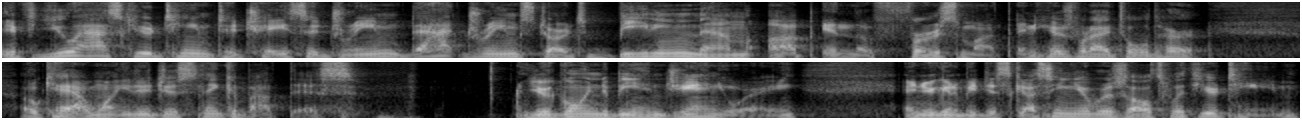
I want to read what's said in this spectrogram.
If you ask your team to chase a dream, that dream starts beating them up in the first month. And here's what I told her. Okay, I want you to just think about this. You're going to be in January and you're going to be discussing your results with your team.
